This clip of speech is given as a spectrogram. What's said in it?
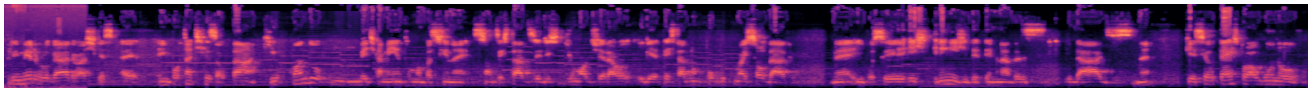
Em primeiro lugar, eu acho que é, é importante ressaltar que quando um medicamento, uma vacina são testados, eles, de um modo geral, ele é testado num público mais saudável, né? E você restringe determinadas idades, né? Porque se eu testo algo novo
